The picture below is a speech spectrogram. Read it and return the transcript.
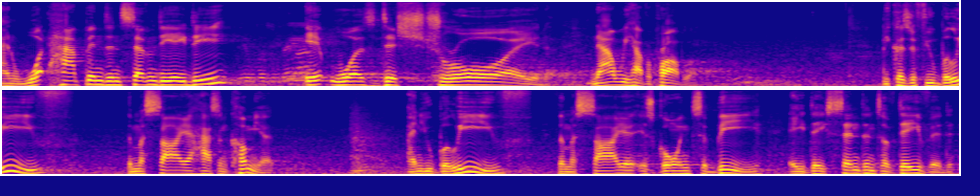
And what happened in 70 AD? It was, destroyed. Now we have a problem. Because if you believe the Messiah hasn't come yet, and you believe the Messiah is going to be a descendant of David,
